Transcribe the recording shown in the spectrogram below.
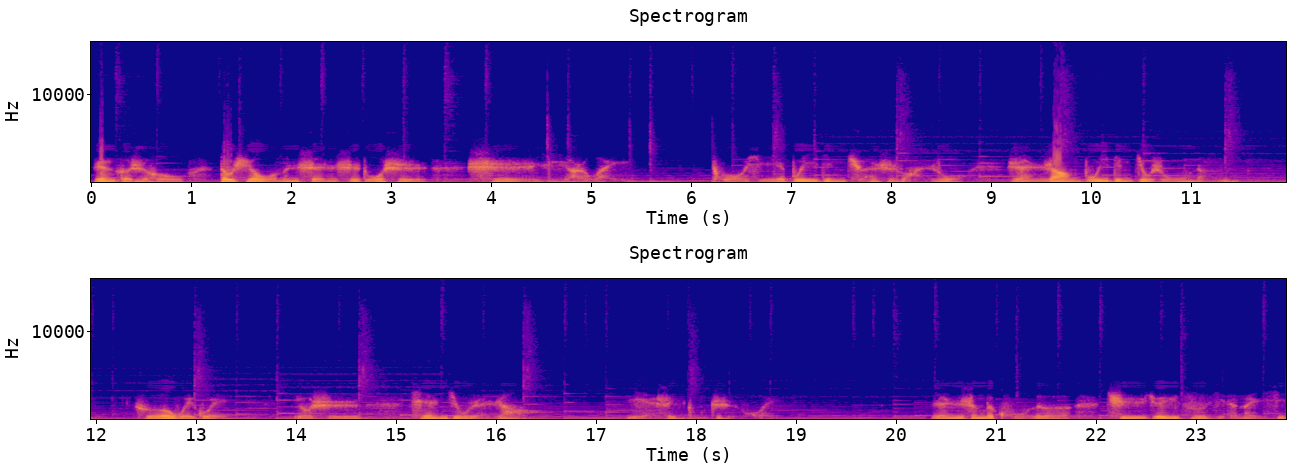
任何时候都需要我们审时度势，适宜而为。妥协不一定全是软弱，忍让不一定就是无能。和为贵，有时迁就忍让也是一种智慧。人生的苦乐取决于自己的内心，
